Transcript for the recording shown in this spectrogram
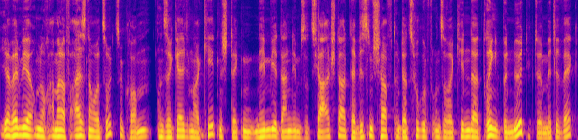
Ja, wenn wir, um noch einmal auf Eisenhower zurückzukommen, unser Geld in Raketen stecken, nehmen wir dann dem Sozialstaat, der Wissenschaft und der Zukunft unserer Kinder dringend benötigte Mittel weg,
